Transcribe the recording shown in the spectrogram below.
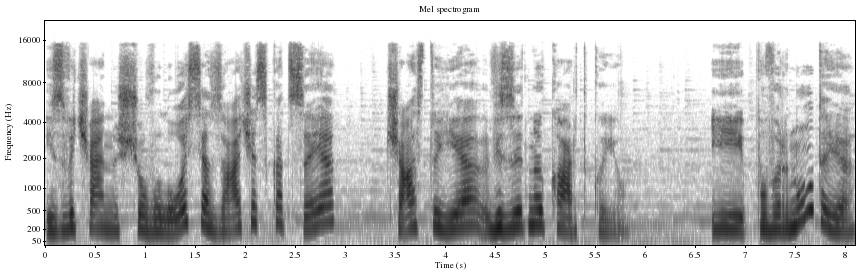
І, звичайно, що волосся, зачіска це часто є візитною карткою. І повернути е,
